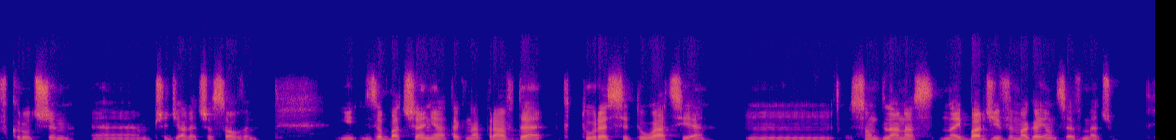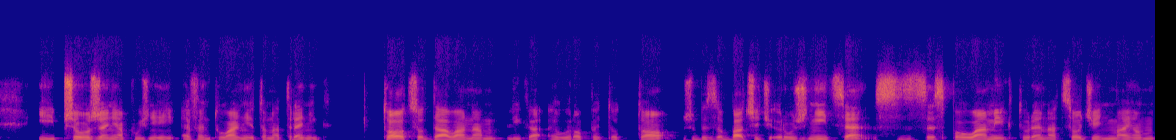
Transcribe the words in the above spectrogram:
w krótszym e, przedziale czasowym i zobaczenia tak naprawdę, które sytuacje Mm, są dla nas najbardziej wymagające w meczu i przełożenia później ewentualnie to na trening. To, co dała nam Liga Europy, to to, żeby zobaczyć różnice z zespołami, które na co dzień mają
